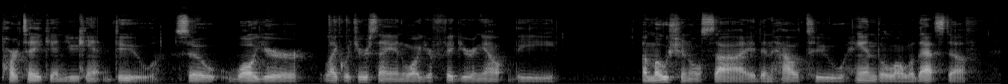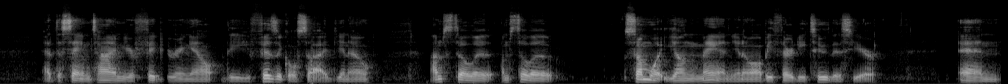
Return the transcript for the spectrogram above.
partake in, you can't do. So while you're like what you're saying, while you're figuring out the emotional side and how to handle all of that stuff, at the same time you're figuring out the physical side, you know. I'm still a I'm still a somewhat young man, you know, I'll be 32 this year. And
